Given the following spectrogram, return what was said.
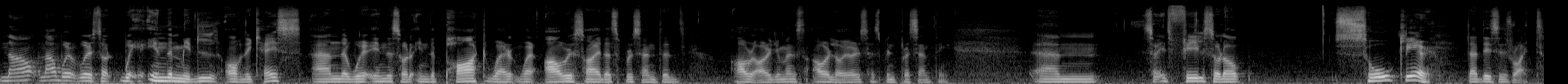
now now we're we're sort of, we're in the middle of the case and we're in the sort of in the part where where our side has presented our arguments our lawyers has been presenting um, so it feels sort of so clear that this is right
